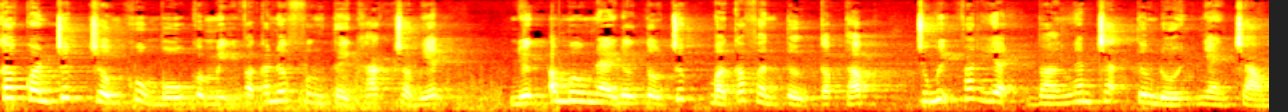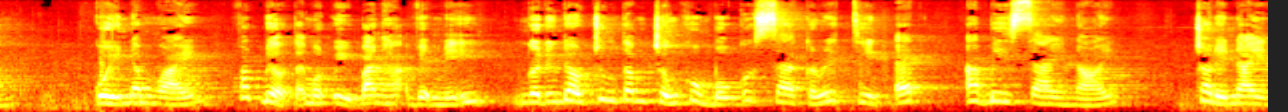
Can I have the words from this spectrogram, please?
Các quan chức chống khủng bố của Mỹ và các nước phương Tây khác cho biết, những âm mưu này được tổ chức bởi các phần tử cấp thấp. Chúng bị phát hiện và ngăn chặn tương đối nhanh chóng. Cuối năm ngoái, phát biểu tại một ủy ban hạ viện Mỹ, người đứng đầu Trung tâm chống khủng bố quốc gia Christine S. Abisai nói, cho đến nay,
